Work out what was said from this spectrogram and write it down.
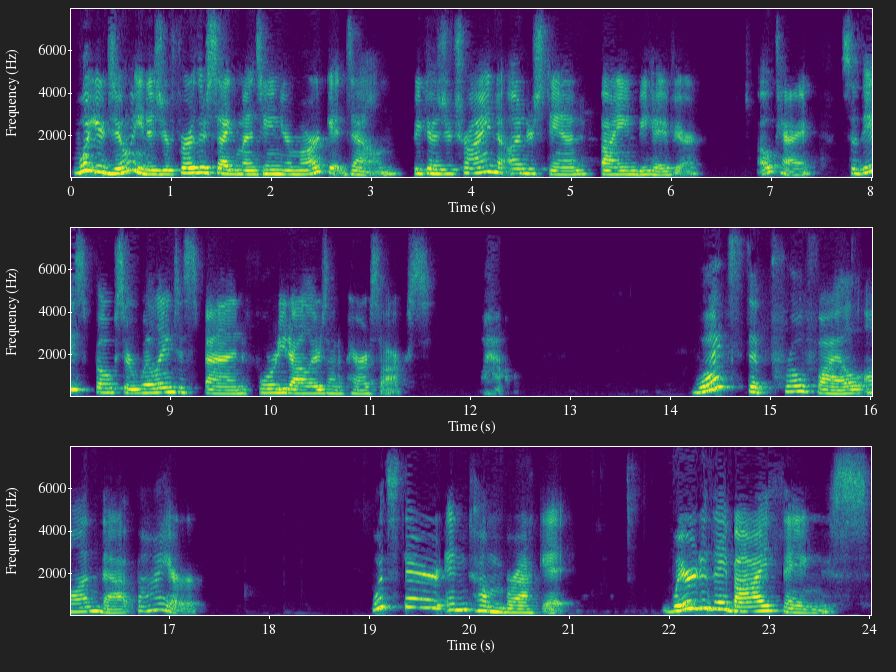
what you're doing is you're further segmenting your market down because you're trying to understand buying behavior. Okay, so these folks are willing to spend $40 on a pair of socks. Wow. What's the profile on that buyer? What's their income bracket? Where do they buy things?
